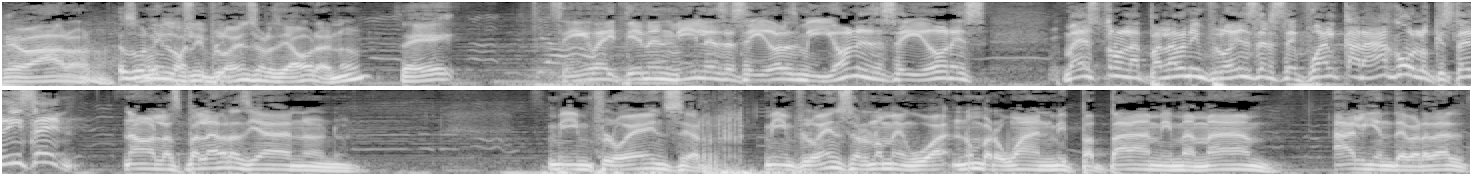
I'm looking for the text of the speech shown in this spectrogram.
Qué bárbaro. Esos son Muy los influencers de ahora, ¿no? Sí. Sí, güey, tienen miles de seguidores, millones de seguidores. Maestro, la palabra influencer se fue al carajo, lo que usted dice. No, las palabras ya no, no. Mi influencer, mi influencer number one, number one, mi papá, mi mamá, alguien de verdad.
